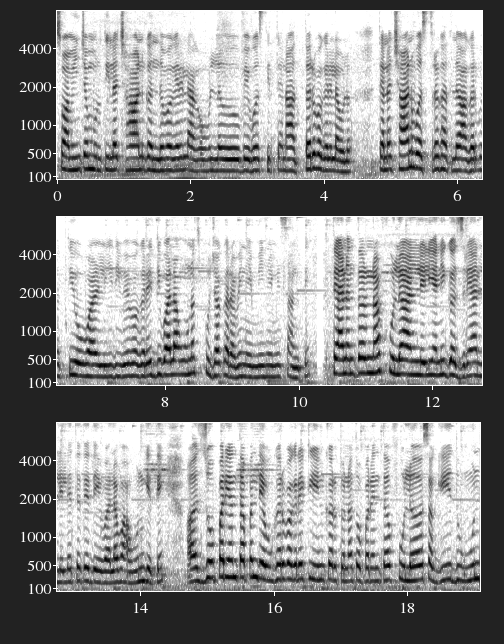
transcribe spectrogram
स्वामींच्या मूर्तीला छान गंध वगैरे लावलं व्यवस्थित त्यांना अत्तर वगैरे लावलं. त्यांना छान वस्त्र घातलं अगरबत्ती ओवाळली दिवे वगैरे. दिवा लावूनच पूजा करावी नेहमी हे मी सांगते. त्यानंतर ना फुलं आणलेली आणि गजरे आणलेले तर ते देवाला वाहून घेते. जोपर्यंत आपण देवघर वगैरे क्लीन करतो ना तोपर्यंत फुलं सगळी धुवून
